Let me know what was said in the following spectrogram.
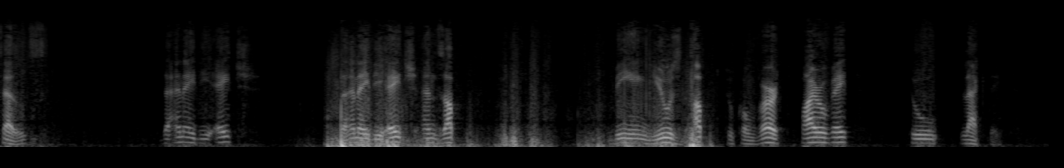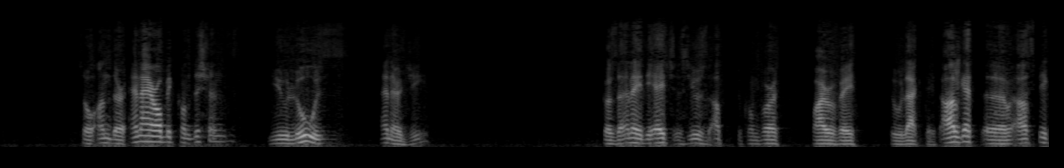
cells, the NADH the NADH ends up being used up convert pyruvate to lactate. So under anaerobic conditions, you lose energy because the NADH is used up to convert pyruvate to lactate. I'll get, uh, I'll speak,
